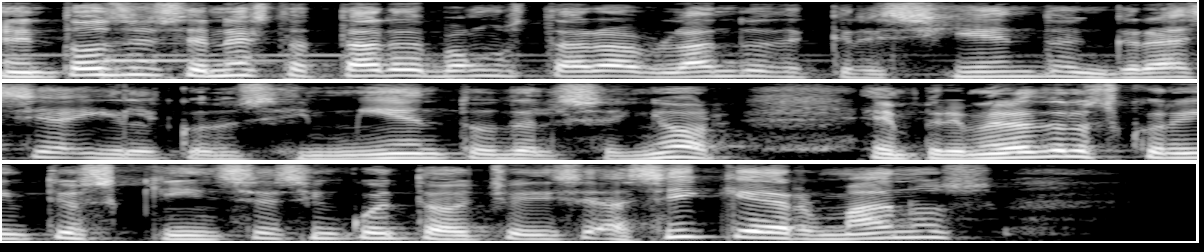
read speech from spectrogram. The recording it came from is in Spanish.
Entonces en esta tarde vamos a estar hablando de creciendo en gracia y el conocimiento del Señor. En 1 de los Corintios 15, 58 dice, así que hermanos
